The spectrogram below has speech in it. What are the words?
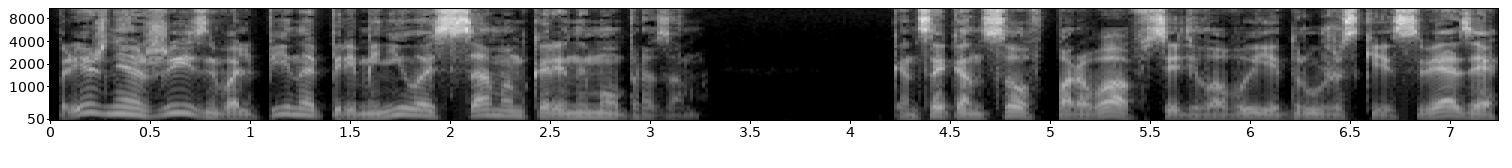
Прежняя жизнь Вальпина переменилась самым коренным образом. В конце концов, порвав все деловые дружеские связи,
